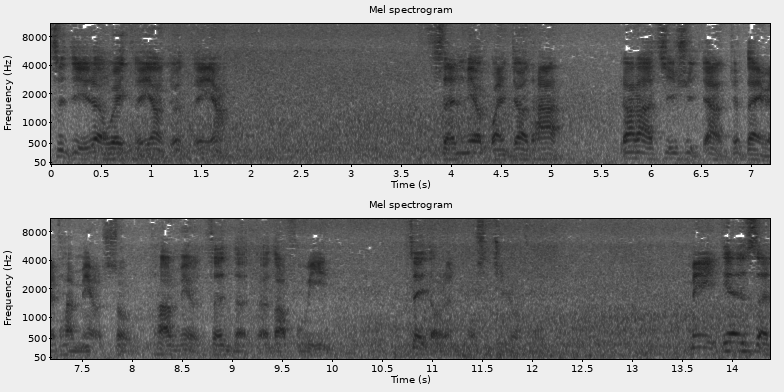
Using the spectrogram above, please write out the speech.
自己认为怎样就怎样。神没有管教他，让他继续这样，就代表他没有受，他没有真的得到福音。这种人不是基督徒。每天审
